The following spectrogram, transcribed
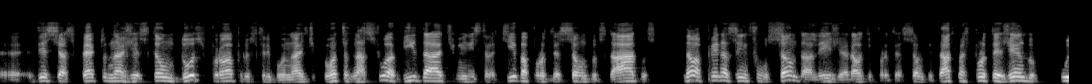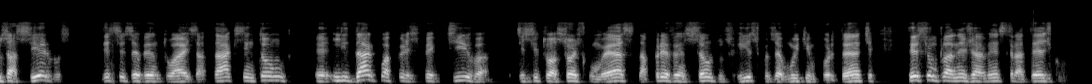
é, desse aspecto na gestão dos próprios tribunais de contas, na sua vida administrativa, a proteção dos dados, não apenas em função da Lei Geral de Proteção de Dados, mas protegendo os acervos desses eventuais ataques. Então, é, lidar com a perspectiva de situações como essa, na prevenção dos riscos é muito importante, ter-se um planejamento estratégico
